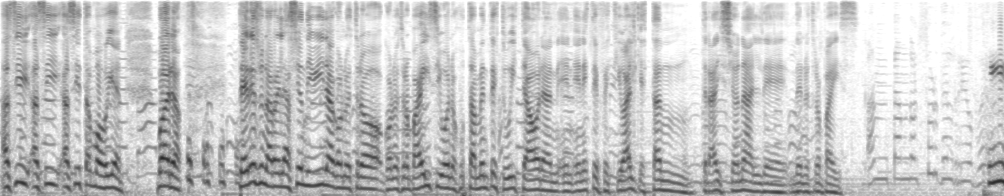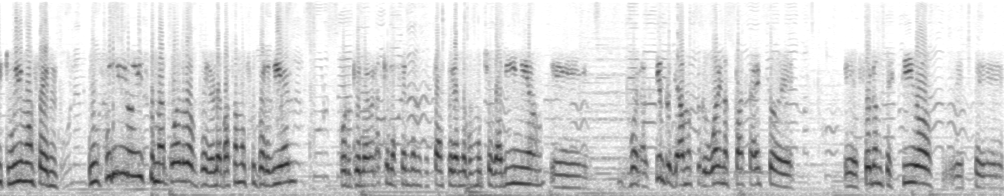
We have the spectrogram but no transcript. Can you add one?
así, así, así estamos bien. Bueno, tenés una relación divina con nuestro, con nuestro país y bueno, justamente estuviste ahora en, este festival que es tan tradicional de, de nuestro país. Sí, estuvimos en un frío, hizo, me acuerdo, pero la pasamos súper bien, porque la verdad es que la gente nos está esperando con mucho cariño. Eh, bueno, siempre que vamos a Uruguay nos pasa esto de, eh, fueron testigos, este,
